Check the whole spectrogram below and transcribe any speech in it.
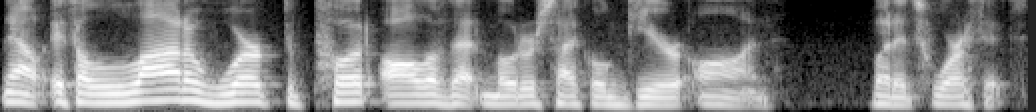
Now, it's a lot of work to put all of that motorcycle gear on but it's worth it.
